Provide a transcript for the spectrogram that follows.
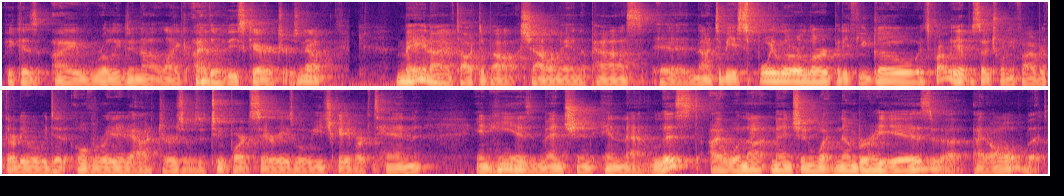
because I really do not like either of these characters. Now, May and I have talked about Chalamet in the past. Uh, not to be a spoiler alert, but if you go, it's probably episode 25 or 30 where we did overrated actors. It was a two part series where we each gave our 10. And he is mentioned in that list. I will not mention what number he is uh, at all, but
